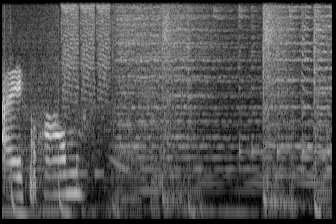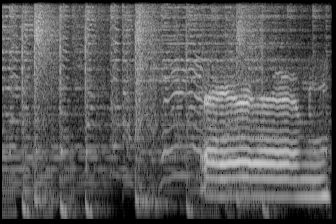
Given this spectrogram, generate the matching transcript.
Nej, fan. Ehm,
